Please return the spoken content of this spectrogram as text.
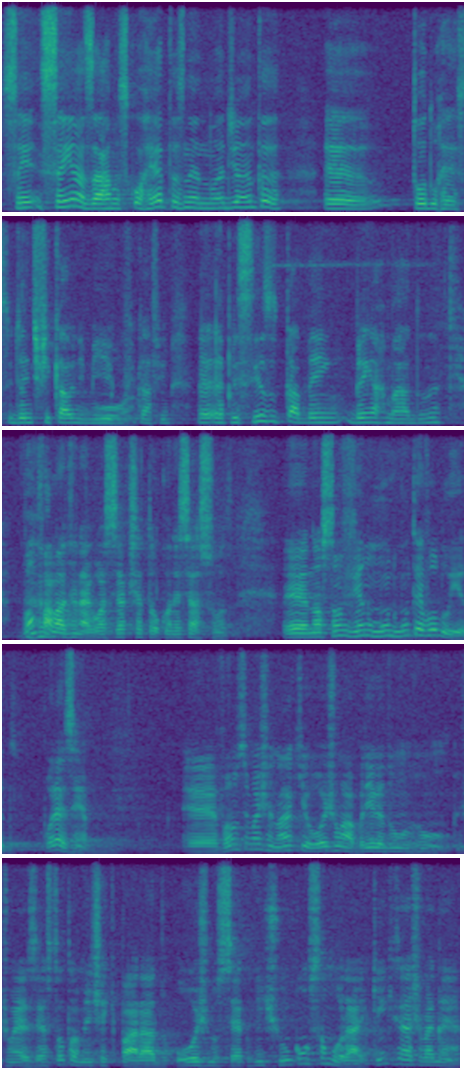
sem, sem, as armas corretas, né, não adianta é, todo o resto, identificar o inimigo, Boa. ficar firme. É, é, preciso estar bem, bem armado. Né? Vamos falar de um negócio, já que já tocou nesse assunto. É, nós estamos vivendo um mundo muito evoluído. Por exemplo, é, vamos imaginar que hoje uma briga de um, de um, exército totalmente equiparado, hoje no século XXI, com um samurai. Quem que você acha que vai ganhar?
